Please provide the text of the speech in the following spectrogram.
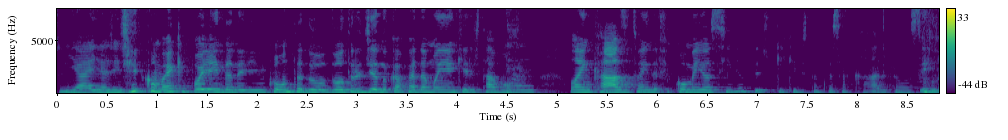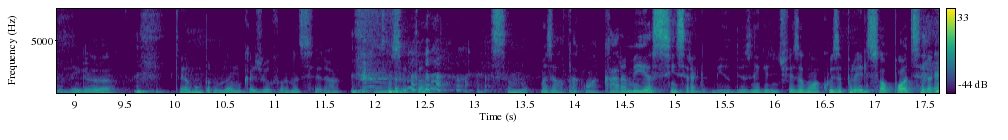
Sim. E aí a gente, como é que foi ainda, Neguinho? Conta do, do outro dia no café da manhã que eles estavam lá em casa, tu ainda ficou meio assim, meu Deus, por que, que eles estão com essa cara? Então assim. Falei, amiga, tem algum problema com a Giovana, será? Você tá. Essa Mas ela tá com a cara meio assim, será que. Meu Deus, nega, a gente fez alguma coisa pra ele? Só pode? Será que.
